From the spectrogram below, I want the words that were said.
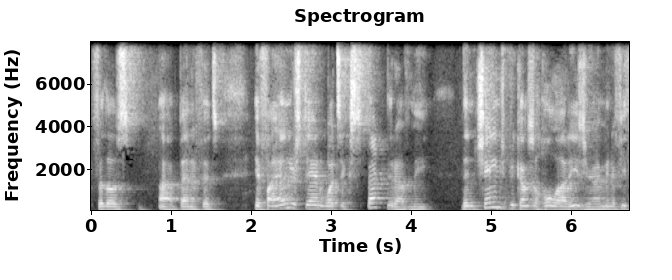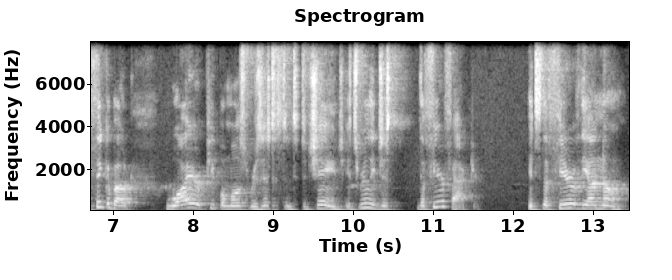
for those uh, benefits, if I understand what's expected of me, then change becomes a whole lot easier. I mean, if you think about why are people most resistant to change, it's really just the fear factor. It's the fear of the unknown.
